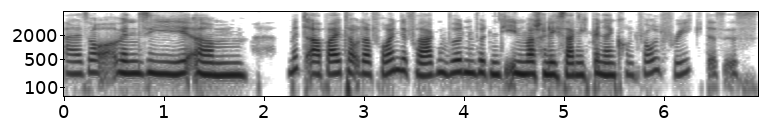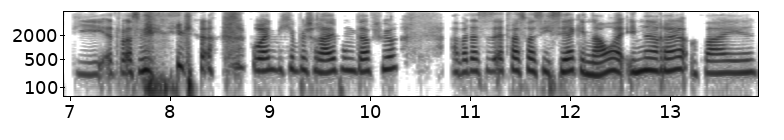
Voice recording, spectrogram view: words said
Also wenn Sie ähm, Mitarbeiter oder Freunde fragen würden, würden die Ihnen wahrscheinlich sagen, ich bin ein Control Freak. Das ist die etwas weniger freundliche Beschreibung dafür. Aber das ist etwas, was ich sehr genau erinnere, weil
